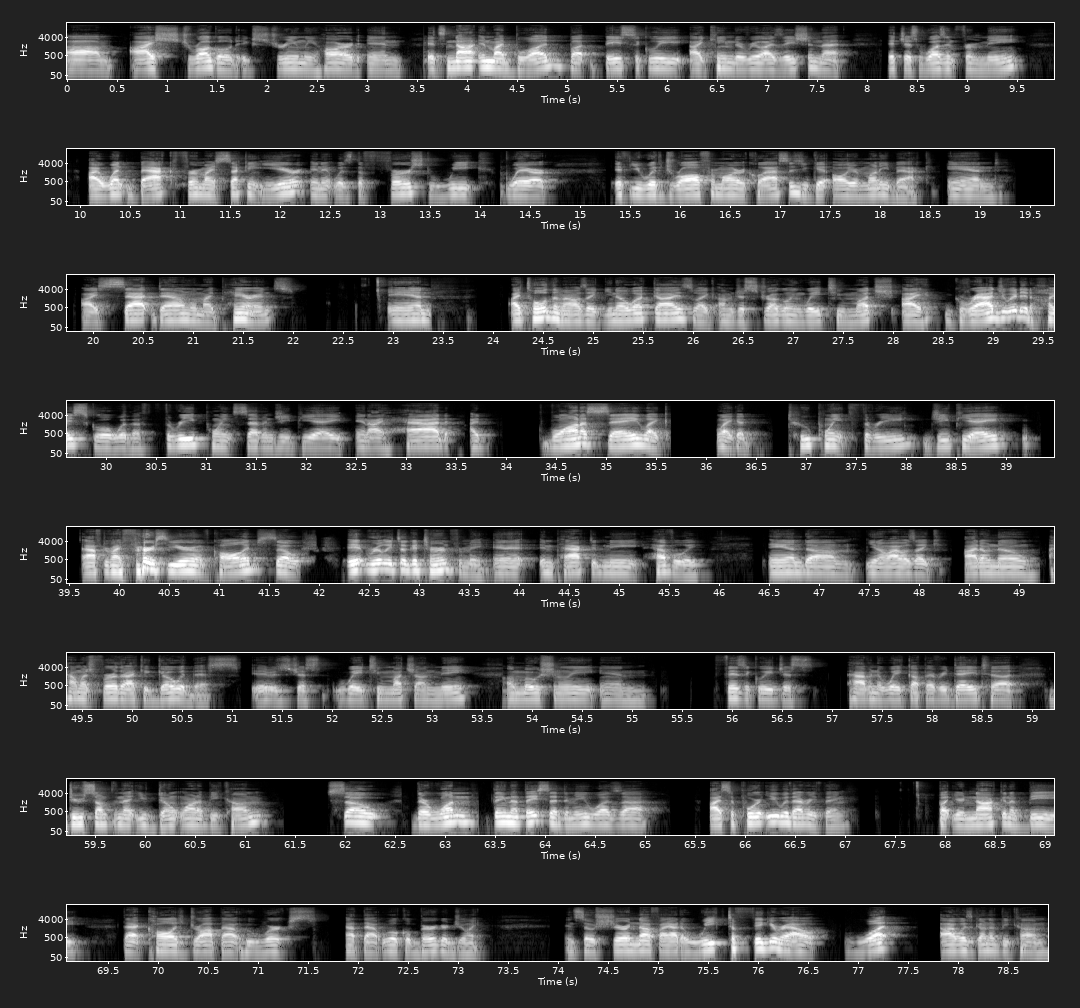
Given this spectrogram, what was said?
Um, I struggled extremely hard, and it's not in my blood, but basically, I came to realization that it just wasn't for me. I went back for my second year, and it was the first week where if you withdraw from all your classes, you get all your money back. And I sat down with my parents and I told them, I was like, you know what, guys? Like, I'm just struggling way too much. I graduated high school with a 3.7 GPA, and I had, I want to say, like, like a 2.3 GPA after my first year of college. So it really took a turn for me and it impacted me heavily. And, um, you know, I was like, I don't know how much further I could go with this. It was just way too much on me emotionally and physically, just having to wake up every day to do something that you don't want to become. So, their one thing that they said to me was, uh, I support you with everything, but you're not going to be that college dropout who works at that local burger joint. And so, sure enough, I had a week to figure out what I was going to become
